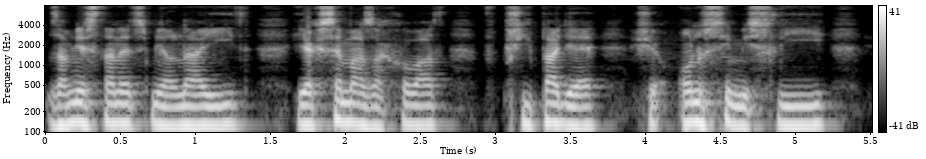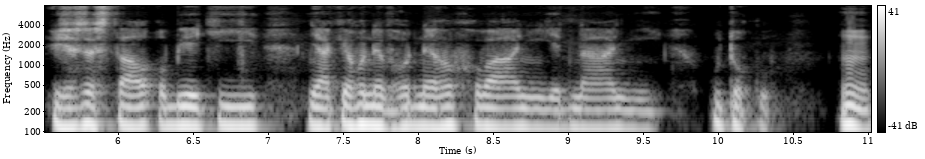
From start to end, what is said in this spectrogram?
zaměstnanec měl najít, jak se má zachovat v případě, že on si myslí, že se stal obětí nějakého nevhodného chování, jednání, útoku. Hmm.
